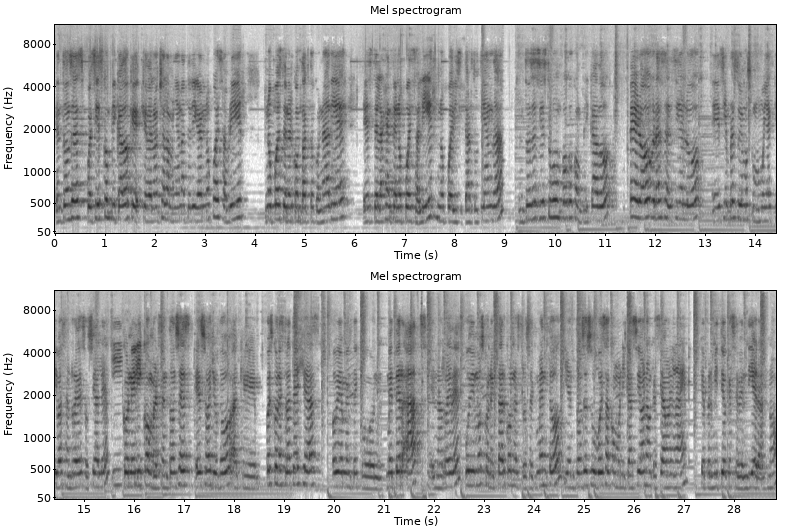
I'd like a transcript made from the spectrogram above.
Entonces, pues sí es complicado que, que, de noche a la mañana te digan, no puedes abrir, no puedes tener contacto con nadie, este, la gente no puede salir, no puede visitar tu tienda. Entonces sí estuvo un poco complicado, pero gracias al cielo eh, siempre estuvimos como muy activas en redes sociales y con el e-commerce. Entonces eso ayudó a que, pues con estrategias, obviamente con meter ads en las redes, pudimos conectar con nuestro segmento y entonces hubo esa comunicación, aunque sea online, que permitió que se vendiera, ¿no?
